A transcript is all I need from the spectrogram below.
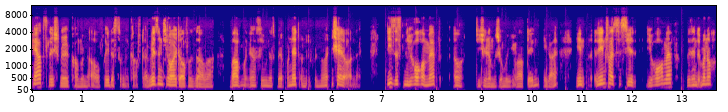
herzlich willkommen auf Redestunde Krafter. Wir sind hier heute auf dem Server Marvel.net und ich bin neu in Shadow Online. Dies ist die Horror Map. Oh, die Schilder muss ich unbedingt mal updaten. Egal. jedenfalls ist hier die Horror Map. Wir sind immer noch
